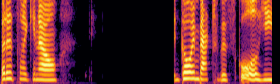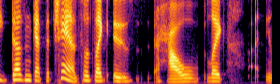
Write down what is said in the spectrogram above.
But it's like, you know, going back to this school, he doesn't get the chance. So it's like, is how, like, uh,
